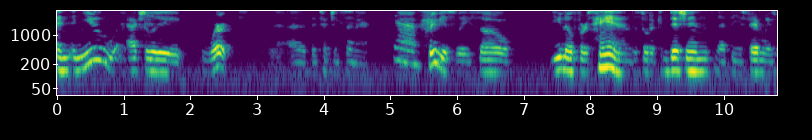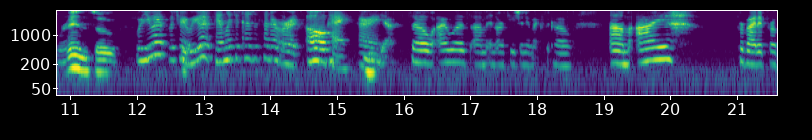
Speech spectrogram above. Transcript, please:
And and you actually worked at a detention center uh, yeah. Uh, previously, so you know firsthand the sort of conditions that these families were in. So were you at which yeah. were you at a family detention center or a, oh okay all right yeah so I was um, in Artesia, New Mexico. Um, I provided pro,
